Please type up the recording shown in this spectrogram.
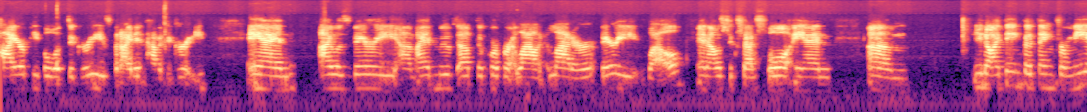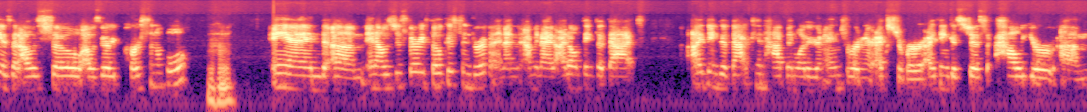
hire people with degrees, but I didn't have a degree. And I was very, um, I had moved up the corporate ladder very well and I was successful. And, um, you know, I think the thing for me is that I was so, I was very personable. Mm-hmm and um, and I was just very focused and driven. And I mean, I, I don't think that that I think that that can happen whether you're an introvert or extrovert. I think it's just how you're um,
